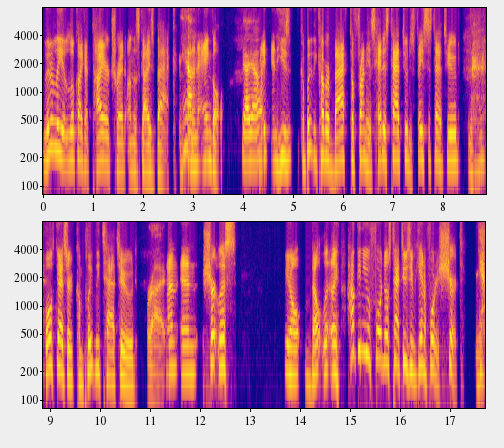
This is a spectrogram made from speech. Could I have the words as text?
literally it looked like a tire tread on this guy's back Yeah. at an angle Yeah. Yeah. right? And he's completely covered back to front. His head is tattooed. His face is tattooed. Both guys are completely tattooed right. and and shirtless. You know, belt. Like, how can you afford those tattoos if you can't afford a shirt? Yeah.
